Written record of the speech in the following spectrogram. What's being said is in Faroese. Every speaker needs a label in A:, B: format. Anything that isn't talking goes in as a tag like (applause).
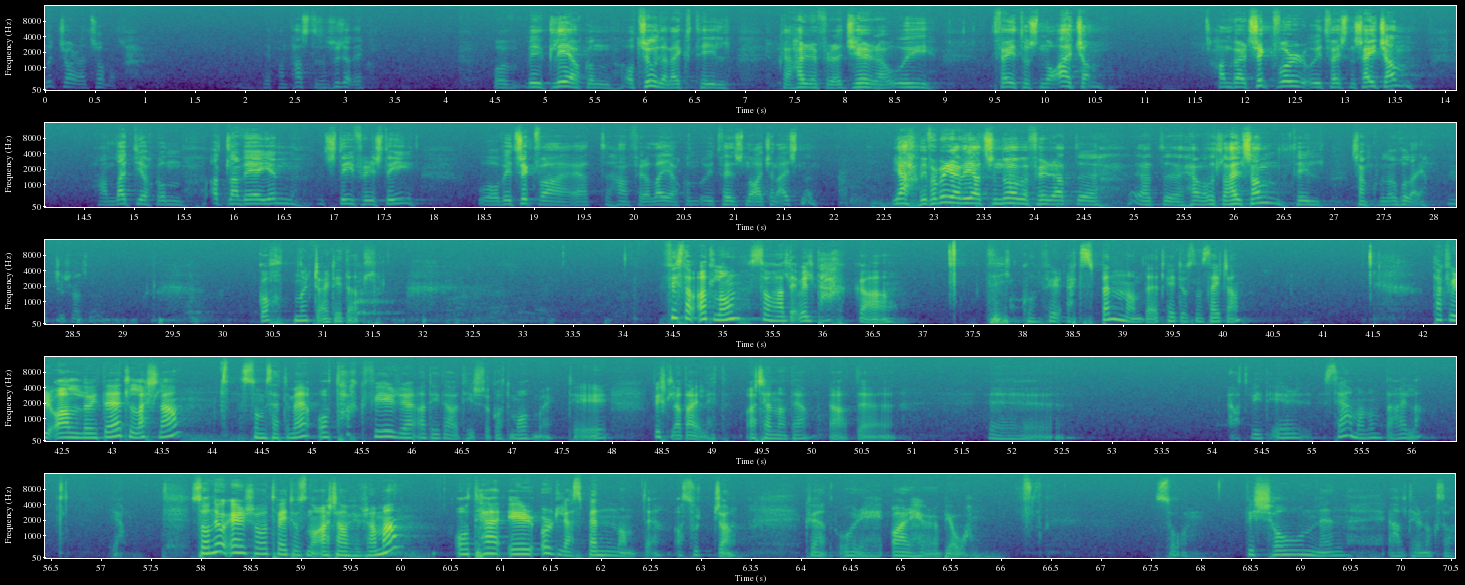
A: nutjar at somal. Det er fantastisk som sørger det. Og vi gleder oss utrolig nok til hva Herren for å gjøre i 2018. Han var tryggfor i 2016. Han lette oss alle veien, sti for sti. Og vi tryggva at han for å leie oss i 2018 eisene. Ja, vi får begynne ved at så nå for at, at att, att, att, att, att, att, att, att, att,
B: godt nødjar til det. Først av alle så har jeg vil takke Tikkun for et spennende 2016. Takk for alle ute til Lærsland som setter med, og takk for at jeg har tid så godt imot meg. Det er virkelig deilig å kjenne det, at, eh, at vi er sammen om det hele. Ja. Så nå er så 2018 for fremme. Og det er ordentlig spennende å sørge hva året er her å bjøre. Så visjonen er alltid nok så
